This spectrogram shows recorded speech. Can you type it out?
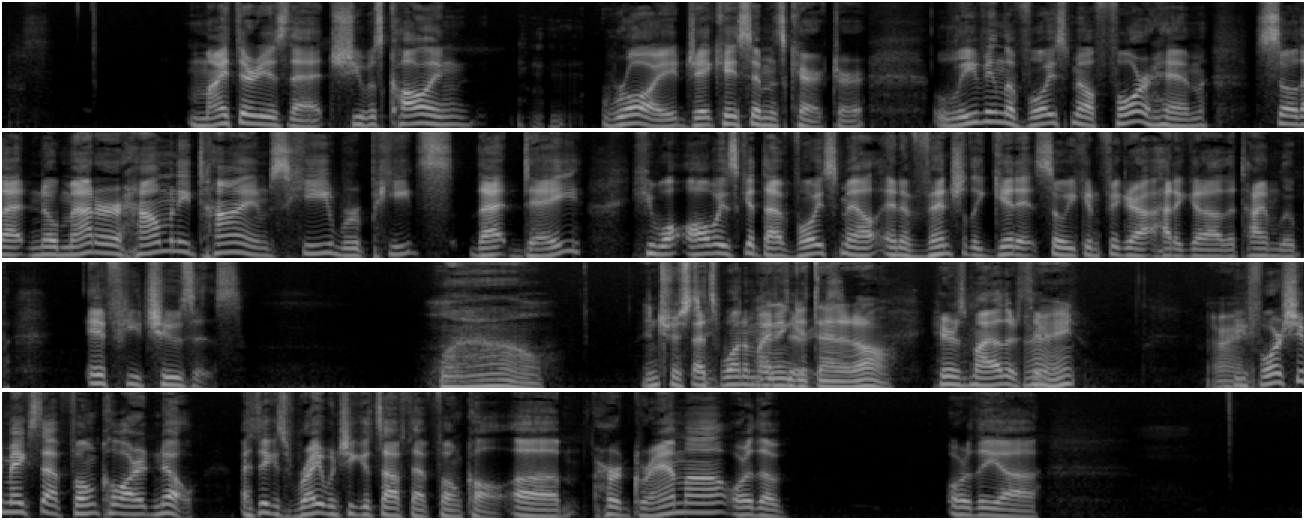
My theory is that she was calling Roy, J.K. Simmons' character, leaving the voicemail for him so that no matter how many times he repeats that day, he will always get that voicemail and eventually get it so he can figure out how to get out of the time loop if he chooses. Wow. Interesting. That's one of my I didn't get that at all. Here's my other All theory. right. All right. Before she makes that phone call, or no, I think it's right when she gets off that phone call. Um, her grandma or the or the uh,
